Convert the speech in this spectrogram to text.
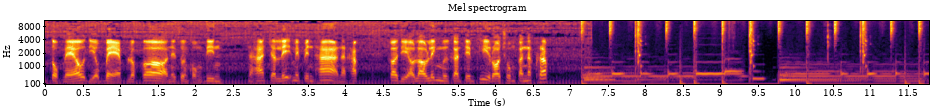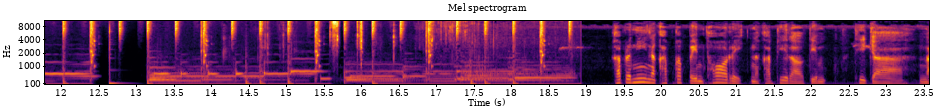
นตกแล้วเดี๋ยวแบบแล้วก็ในส่วนของดินนะฮะจะเละไม่เป็นท่านะครับ ก็เดี๋ยวเราเร่งมือกันเต็มที่รอชมกันนะครับครับและนี่นะครับก็เป็นท่อเหล็กนะครับที่เราเตรียมที่จะน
